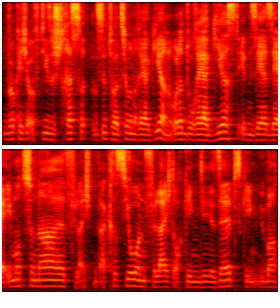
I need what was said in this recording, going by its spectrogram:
wirklich auf diese Stresssituation reagieren. Oder du reagierst eben sehr, sehr emotional, vielleicht mit Aggression, vielleicht auch gegen dir selbst gegenüber.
